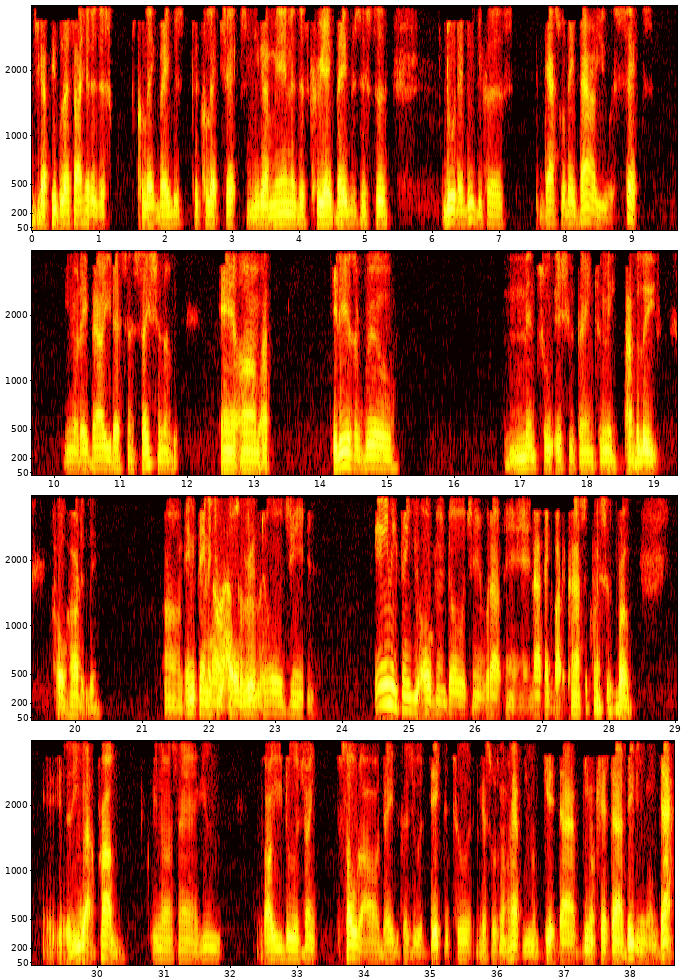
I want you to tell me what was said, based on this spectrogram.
You got people that's out here to just collect babies to collect checks, and you got men that just create babies just to do what they do because that's what they value is sex. You know, they value that sensation of it, and um, I, it is a real mental issue thing to me. I believe wholeheartedly. Um, anything that no, you absolutely. overindulge in, anything you overindulge in without, and, and I think about the consequences, bro. You got a problem. You know what I'm saying? You, if all you do is drink soda all day because you're addicted to it, guess what's gonna happen? You're gonna get di- you gonna catch diabetes, you're gonna die.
